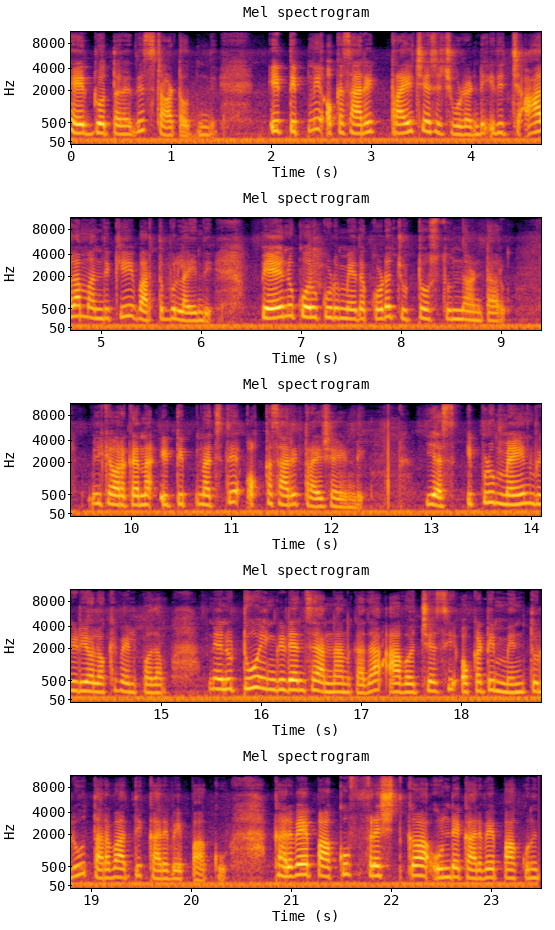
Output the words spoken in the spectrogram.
హెయిర్ గ్రోత్ అనేది స్టార్ట్ అవుతుంది. ఈ టిప్ని ఒకసారి ట్రై చేసి చూడండి. ఇది చాలామందికి వర్తబుల్ అయింది. పేను కొరుకుడు మీద కూడా జుట్టు వస్తుంది అంటారు మీకు ఎవరికైనా ఈ టిప్ నచ్చితే ఒక్కసారి ట్రై చేయండి. ఎస్ ఇప్పుడు మెయిన్ వీడియోలోకి వెళ్ళిపోదాం. నేను టూ ఇంగ్రీడియంట్సే అన్నాను కదా అవి వచ్చేసి ఒకటి మెంతులు తర్వాతి కరివేపాకు. కరివేపాకు ఫ్రెష్గా ఉండే కరివేపాకుని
